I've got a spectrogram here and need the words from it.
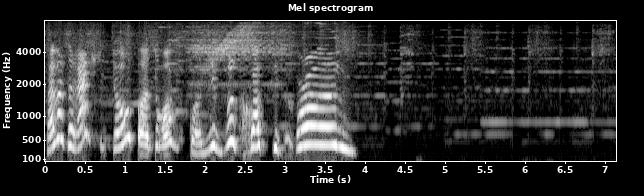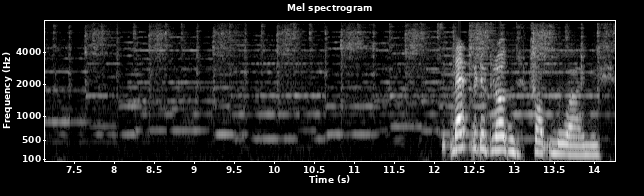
Wenn man der Rest da oben drauf geht, die wird krass. Run! Map wieder geladen und nur einig.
